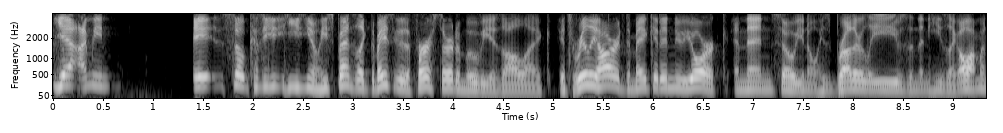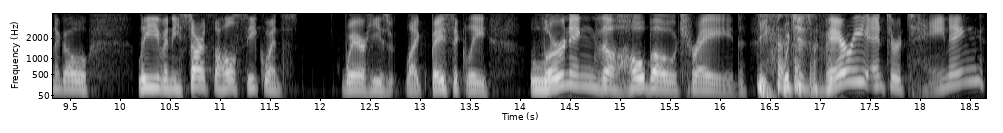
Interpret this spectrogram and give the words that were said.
Yeah, I mean, it, so because he he you know he spends like the basically the first third of the movie is all like it's really hard to make it in New York, and then so you know his brother leaves, and then he's like, oh, I'm gonna go leave, and he starts the whole sequence where he's like basically learning the hobo trade, which is very entertaining,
